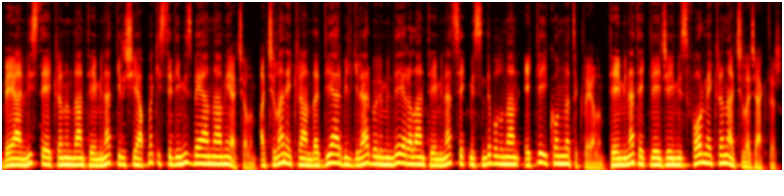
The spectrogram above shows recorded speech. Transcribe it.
beyan liste ekranından teminat girişi yapmak istediğimiz beyannameyi açalım. Açılan ekranda diğer bilgiler bölümünde yer alan teminat sekmesinde bulunan ekle ikonuna tıklayalım. Teminat ekleyeceğimiz form ekranı açılacaktır.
